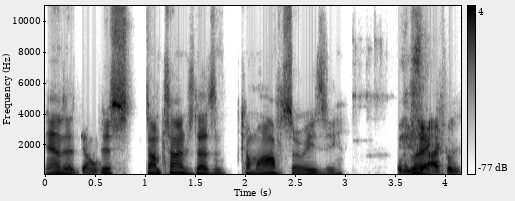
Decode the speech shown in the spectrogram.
And it don't. just sometimes doesn't come off so easy. Exactly.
